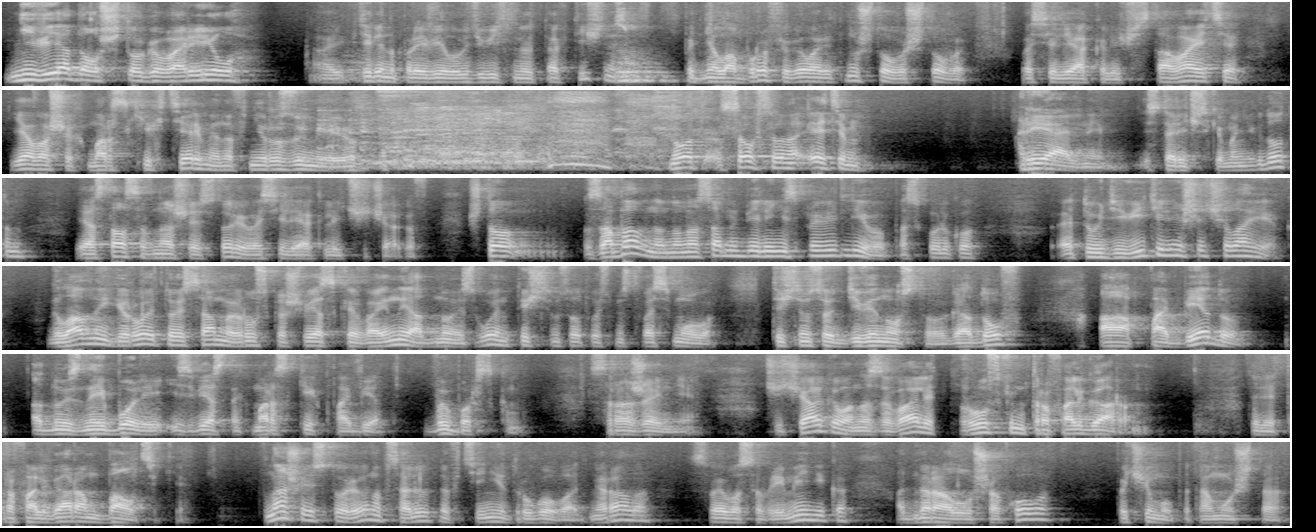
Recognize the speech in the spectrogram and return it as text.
не ведал, что говорил». А Екатерина проявила удивительную тактичность, подняла бровь и говорит, ну что вы, что вы, Василий Яковлевич, вставайте, я ваших морских терминов не разумею. Ну вот, собственно, этим реальным историческим анекдотом и остался в нашей истории Василий Яковлевич Чичагов. Что забавно, но на самом деле несправедливо, поскольку это удивительнейший человек. Главный герой той самой русско-шведской войны, одной из войн 1788-1790 годов, а победу, одну из наиболее известных морских побед в Выборгском сражении, Чичагова называли русским Трафальгаром или Трафальгаром Балтики. В нашей истории он абсолютно в тени другого адмирала, своего современника, адмирала Ушакова. Почему? Потому что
